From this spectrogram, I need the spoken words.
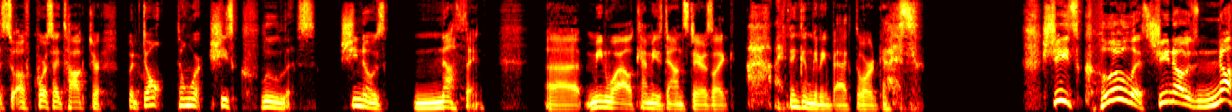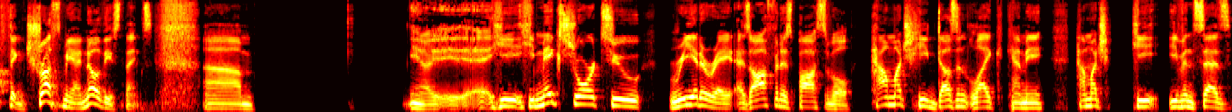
so of course I talked to her, but don't, don't worry. She's clueless. She knows nothing. Uh, meanwhile, Kemi's downstairs, like, I think I'm getting backdoored, guys. She's clueless. She knows nothing. Trust me, I know these things. Um, you know, he he makes sure to reiterate as often as possible how much he doesn't like Kemi. How much he even says,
